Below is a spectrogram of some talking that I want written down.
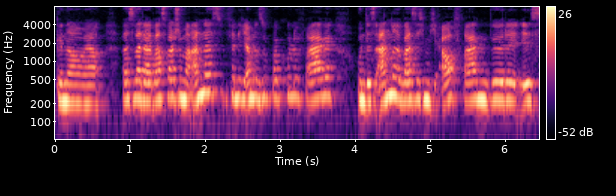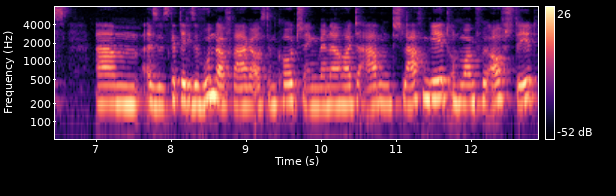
Genau, ja. Was war da, was war schon mal anders? Finde ich auch eine super coole Frage. Und das andere, was ich mich auch fragen würde, ist, ähm, also es gibt ja diese Wunderfrage aus dem Coaching, wenn er heute Abend schlafen geht und morgen früh aufsteht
